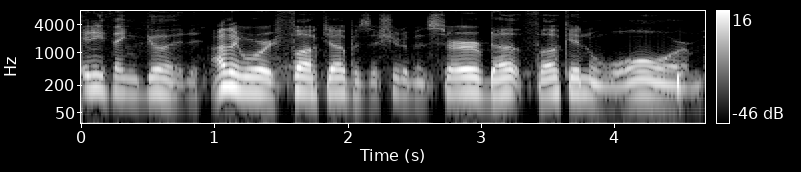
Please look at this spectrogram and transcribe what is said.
anything good, I think where he fucked up is it should have been served up fucking warm.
